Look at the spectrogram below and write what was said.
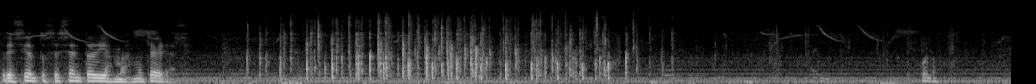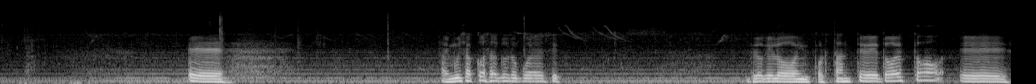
360 días más. Muchas gracias. Eh, hay muchas cosas que uno puede decir. Creo que lo importante de todo esto es,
